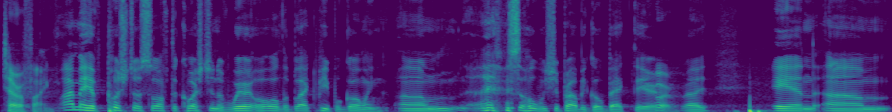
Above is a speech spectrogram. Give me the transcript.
terrifying. I may have pushed us off the question of where are all the black people going. Um, so we should probably go back there, sure. right? And um,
